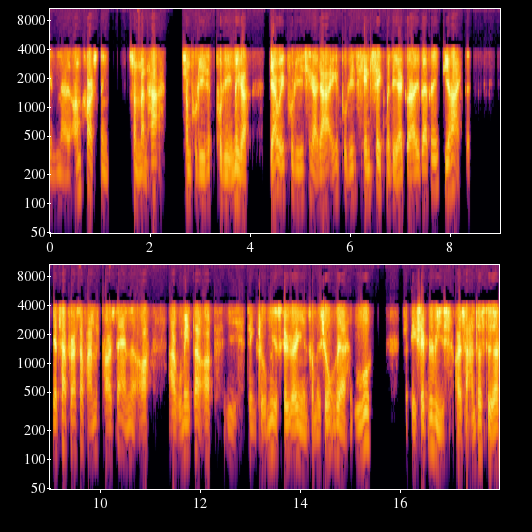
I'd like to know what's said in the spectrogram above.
en øh, omkostning, som man har som politi- polemiker. Jeg er jo ikke politiker, jeg har ikke en politisk hensigt med det, jeg gør, i hvert fald ikke direkte. Jeg tager først og fremmest påstande og argumenter op i den klubben, jeg skriver i information hver uge, eksempelvis, og altså andre steder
